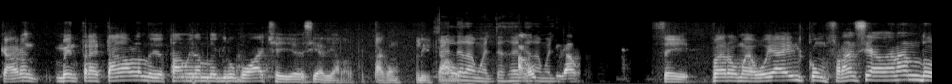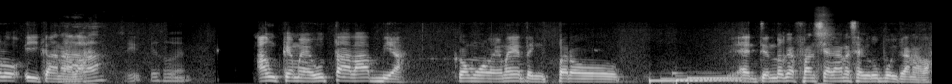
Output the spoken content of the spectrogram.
cabrón, mientras estaban hablando, yo estaba mirando el grupo H y yo decía, diálogo, que está Ese es complicado. el de la muerte, es el de la muerte. Sí, pero me voy a ir con Francia ganándolo y Canadá. Canadá, sí, que eso es. Aunque me gusta Latvia, como le meten, pero entiendo que Francia gana ese grupo y Canadá.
